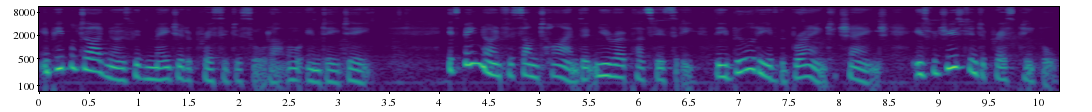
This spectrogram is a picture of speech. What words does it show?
in people diagnosed with major depressive disorder, or MDD. It's been known for some time that neuroplasticity, the ability of the brain to change, is reduced in depressed people,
